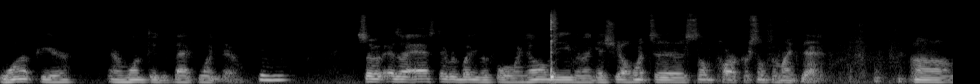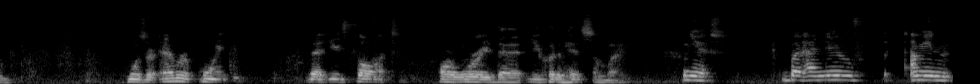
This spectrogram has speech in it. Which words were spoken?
one up here, and one through the back window. Mhm. So as I asked everybody before, when y'all leave, and I guess y'all went to some park or something like that, um, was there ever a point that you thought or worried that you could have hit somebody? Yes. But I knew I mean,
